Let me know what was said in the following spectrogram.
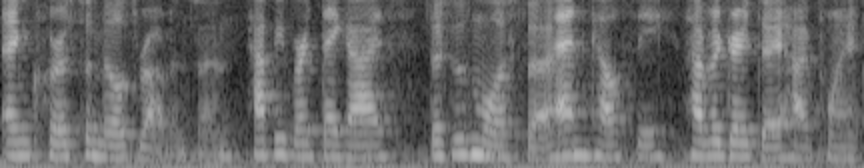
and Clarissa Mills Robinson. Happy birthday, guys. This is Melissa. And Kelsey. Have a great day, High Point.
